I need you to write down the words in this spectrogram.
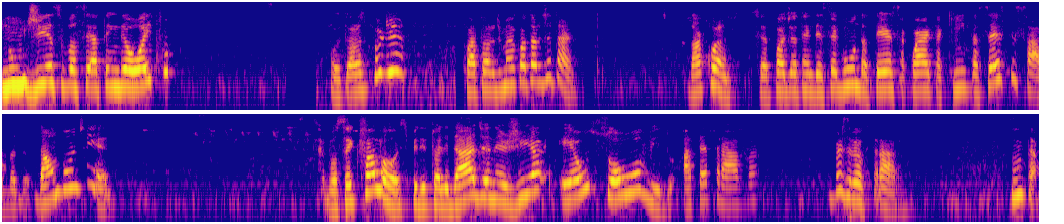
Num dia, se você atender oito, oito horas por dia. Quatro horas de manhã, quatro horas de tarde. Dá quanto? Você pode atender segunda, terça, quarta, quinta, sexta e sábado. Dá um bom dinheiro. Você que falou, espiritualidade, energia, eu sou o ouvido. Até trava. Você percebeu que trava? Então,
